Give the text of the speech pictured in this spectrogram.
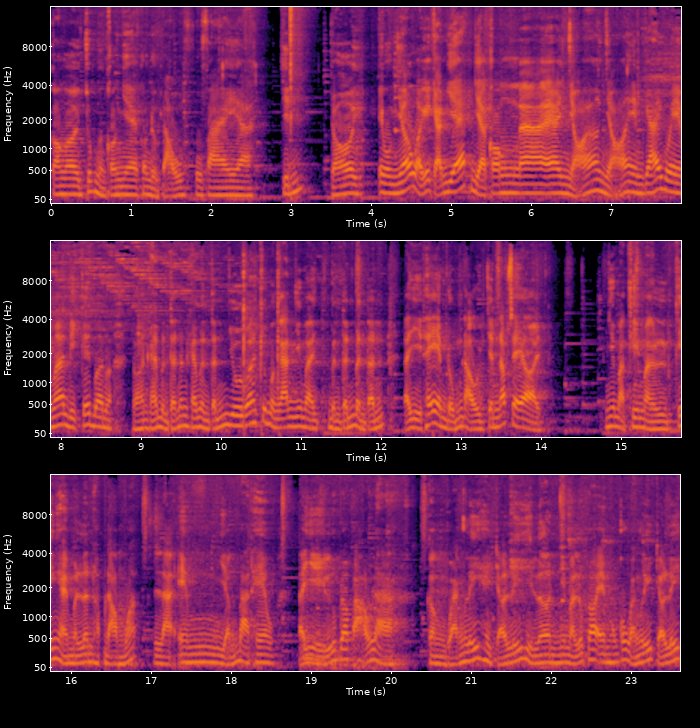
Con ơi chúc mừng con nha con được đậu phô phai à, chính trời ơi em còn nhớ hoài cái cảm giác và con à, nhỏ nhỏ em gái của em á đi kế bên mà rồi anh khải bình tĩnh anh khải bình tĩnh vui quá chúc mừng anh nhưng mà bình tĩnh bình tĩnh. Tại vì thấy em đụng đầu trên nóc xe rồi. Nhưng mà khi mà cái ngày mình lên hợp đồng á là em dẫn ba theo. Tại vì lúc đó bảo là cần quản lý hay trợ lý gì lên nhưng mà lúc đó em không có quản lý trợ lý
